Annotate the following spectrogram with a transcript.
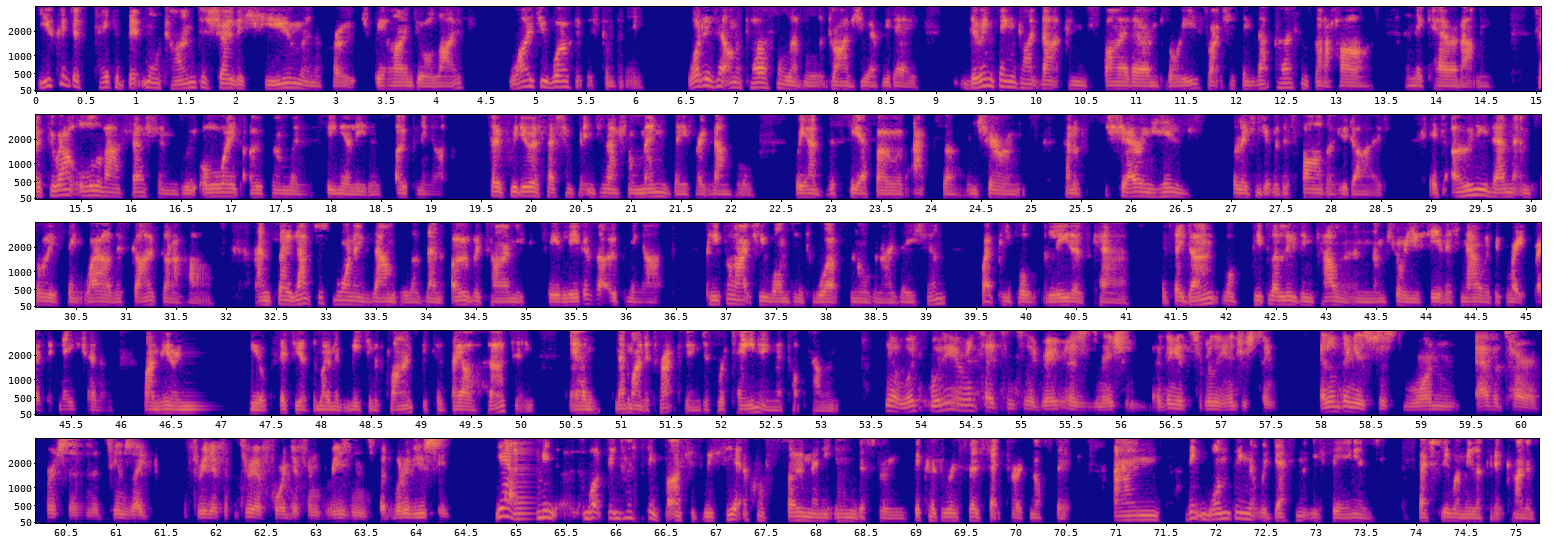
You can just take a bit more time to show the human approach behind your life, why do you work at this company? What is it on a personal level that drives you every day? Doing things like that can inspire their employees to actually think that person's got a heart and they care about me. So throughout all of our sessions, we always open with senior leaders opening up. So if we do a session for International Men's Day, for example, we had the CFO of AXA Insurance kind of sharing his relationship with his father who died. It's only then that employees think, wow, this guy's got a heart. And so that's just one example of then over time, you can see leaders are opening up. People are actually wanting to work for an organization where people, leaders care. If they don't, well, people are losing talent. And I'm sure you see this now with the great resignation. And I'm here in New York City at the moment meeting with clients because they are hurting and never mind attracting, just retaining their top talent. Yeah, what what are your insights into the Great Resignation? I think it's really interesting. I don't think it's just one avatar person. It seems like three different, three or four different reasons. But what have you seen? Yeah, I mean, what's interesting for us is we see it across so many industries because we're so sector agnostic. And I think one thing that we're definitely seeing is, especially when we look at it kind of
